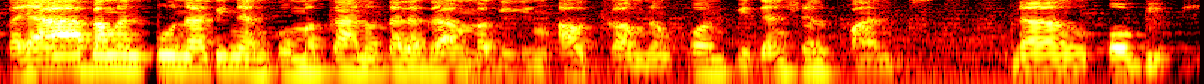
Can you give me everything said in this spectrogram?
Kaya abangan po natin yan kung magkano talaga ang magiging outcome ng confidential funds ng OBP.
